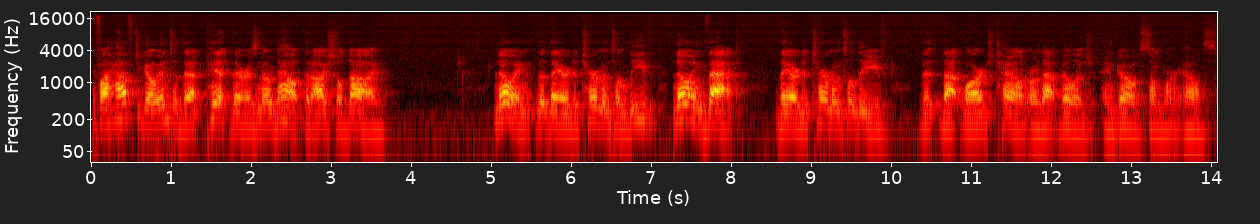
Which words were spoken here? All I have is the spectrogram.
if I have to go into that pit, there is no doubt that I shall die. Knowing that they are determined to leave, knowing that they are determined to leave that, that large town or that village and go somewhere else.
